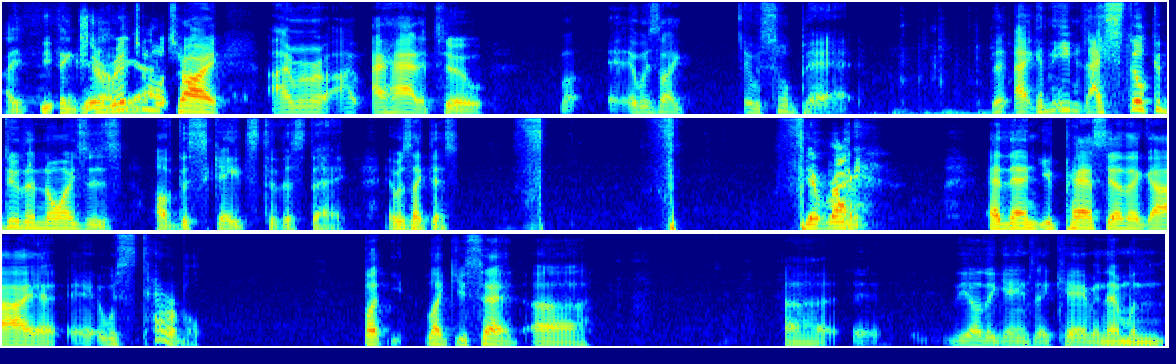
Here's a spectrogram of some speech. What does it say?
I think the so. yeah. original Atari. I remember I, I had it too. But it it was like it was so bad. I can even I still could do the noises of the skates to this day. It was like this. Yeah, right. and then you pass the other guy. uh, It was terrible. But like you said, uh, uh, the other games that came, and then when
